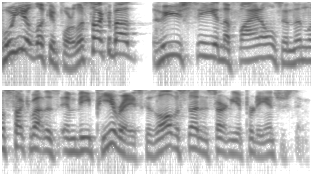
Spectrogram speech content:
who are you looking for? Let's talk about who you see in the finals, and then let's talk about this MVP race because all of a sudden it's starting to get pretty interesting.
